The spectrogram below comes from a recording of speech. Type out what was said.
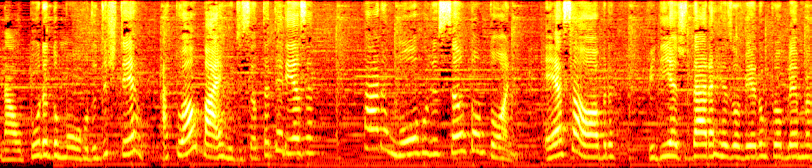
na altura do Morro do Desterro, atual bairro de Santa Teresa, para o Morro de Santo Antônio. Essa obra viria ajudar a resolver um problema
